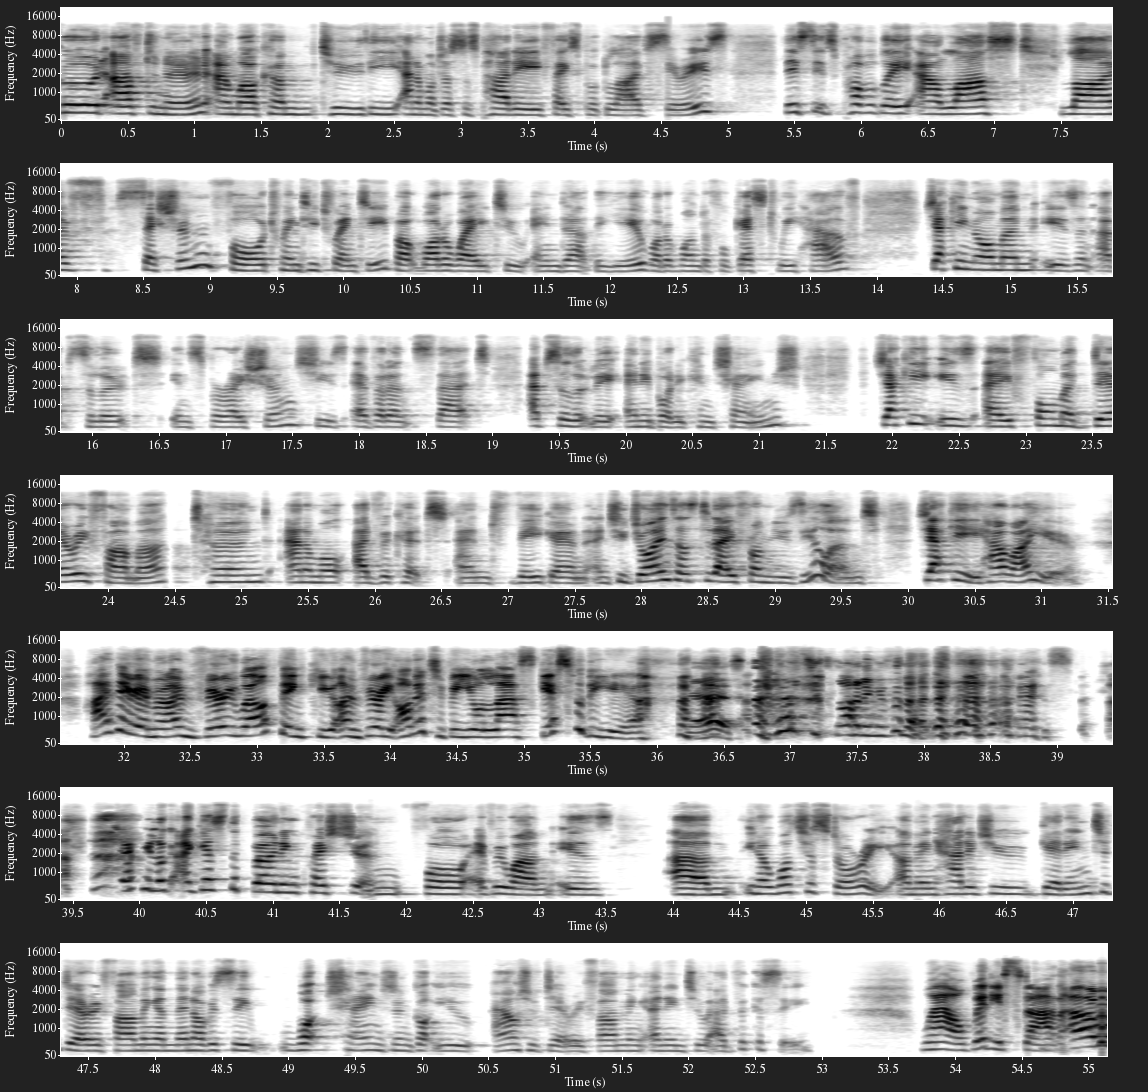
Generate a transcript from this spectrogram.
Good afternoon and welcome to the Animal Justice Party Facebook Live series. This is probably our last live session for 2020, but what a way to end out the year. What a wonderful guest we have. Jackie Norman is an absolute inspiration. She's evidence that absolutely anybody can change. Jackie is a former dairy farmer turned animal advocate and vegan, and she joins us today from New Zealand. Jackie, how are you? Hi there, Emma. I'm very well, thank you. I'm very honoured to be your last guest for the year. yes, it's exciting, isn't it? yes. Jackie, look, I guess the burning question for everyone is um, you know, what's your story? I mean, how did you get into dairy farming? And then obviously, what changed and got you out of dairy farming and into advocacy? Wow, where do you start? Um,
